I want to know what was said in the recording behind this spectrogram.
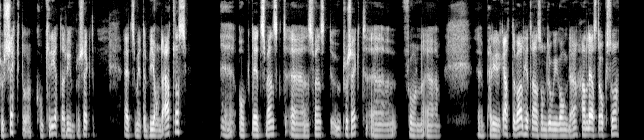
projekt, då, konkreta rymdprojekt, är ett som heter Beyond Atlas. Eh, och det är ett svenskt, eh, svenskt projekt eh, från eh, eh Per-Erik Attevall heter han som drog igång det. Han läste också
